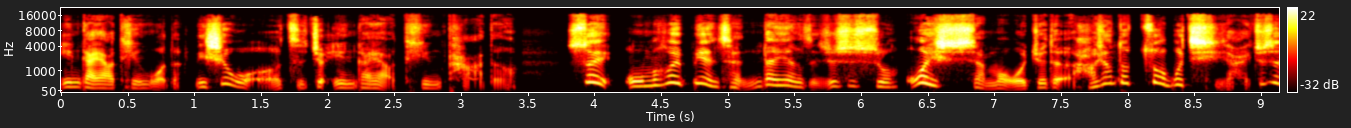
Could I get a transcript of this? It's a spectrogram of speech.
应该要听我的；你是我儿子，就应该要听他的。所以我们会变成那样子，就是说，为什么我觉得好像都做不起来？就是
